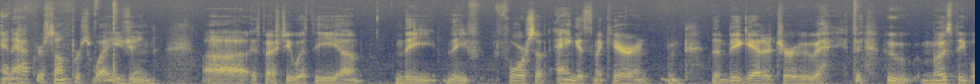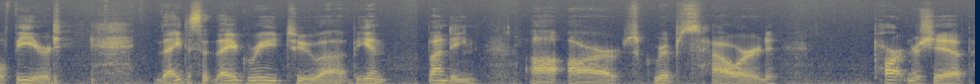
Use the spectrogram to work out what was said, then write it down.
And after some persuasion, uh, especially with the um, the the force of Angus McEachran, the big editor who who most people feared, they they agreed to uh, begin funding uh, our Scripps Howard partnership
